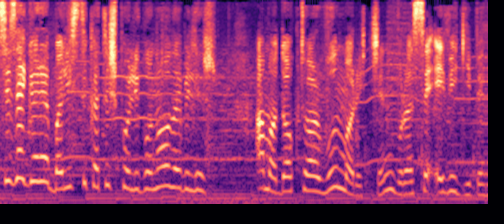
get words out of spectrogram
Size göre balistik atış poligonu olabilir ama Doktor Wilmore için burası evi gibi.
